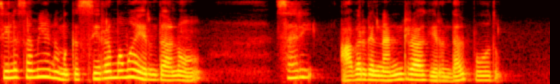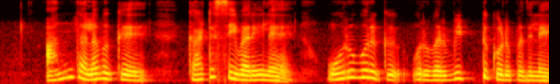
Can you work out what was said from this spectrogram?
சில சமயம் நமக்கு சிரமமாக இருந்தாலும் சரி அவர்கள் நன்றாக இருந்தால் போதும். அந்த அளவுக்கு கடைசி வரையில் ஒருவருக்கு ஒருவர் விட்டு கொடுப்பதிலே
